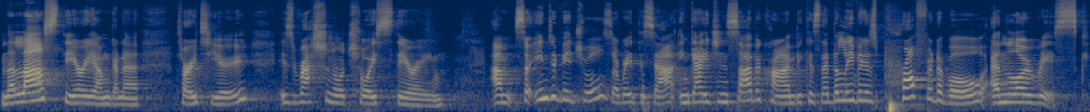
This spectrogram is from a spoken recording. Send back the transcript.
And the last theory I'm going to throw to you is rational choice theory. Um, so individuals, I'll read this out, engage in cybercrime because they believe it is profitable and low risk.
